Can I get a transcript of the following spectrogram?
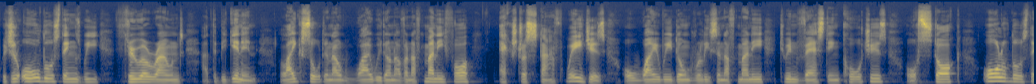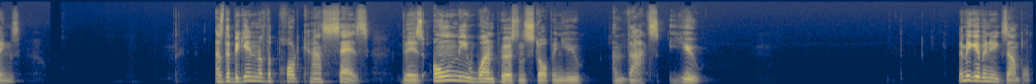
which are all those things we threw around at the beginning, like sorting out why we don't have enough money for extra staff wages or why we don't release enough money to invest in coaches or stock, all of those things. As the beginning of the podcast says, there's only one person stopping you, and that's you. Let me give you an example.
